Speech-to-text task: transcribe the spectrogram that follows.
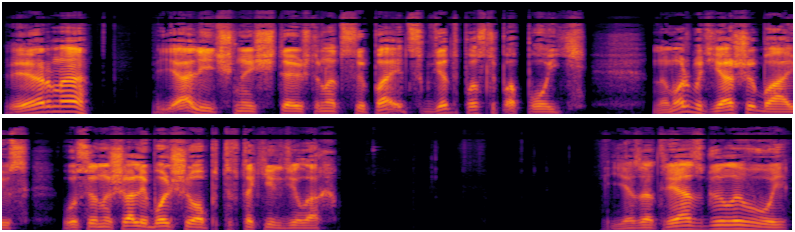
Верно. Я лично считаю, что он отсыпается где-то после попойки. Но, может быть, я ошибаюсь. У сына больше опыта в таких делах. Я затряс головой,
